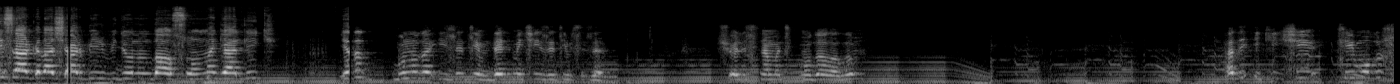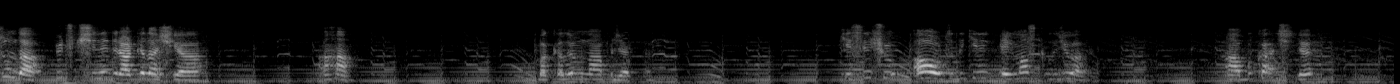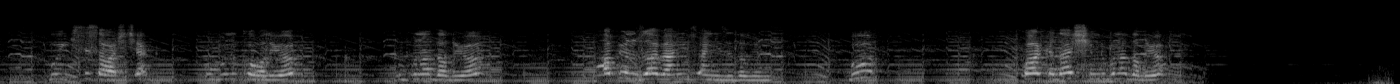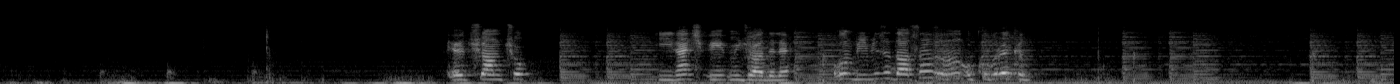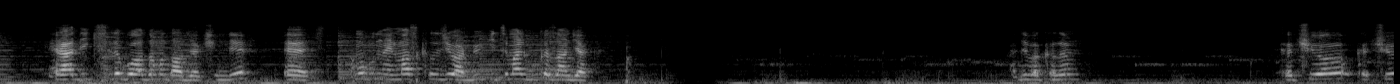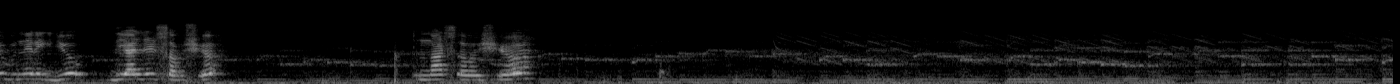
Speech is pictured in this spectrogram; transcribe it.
Neyse arkadaşlar bir videonun daha sonuna geldik. Ya da bunu da izleteyim. Deathmatch'i izleteyim size. Şöyle sinematik modu alalım. Hadi iki kişi team olursun da üç kişi nedir arkadaş ya? Aha. Bakalım ne yapacaklar. Kesin şu A ortadakinin elmas kılıcı var. Ha bu kaçtı. Bu ikisi savaşacak. Bu bunu kovalıyor. Bu buna dalıyor. Ne yapıyorsunuz abi? Hangisi hanginize dalıyorsunuz? Bu bu arkadaş şimdi buna dalıyor. Evet şu an çok iğrenç bir mücadele. Oğlum birbirinize dalsanız lan oku bırakın. Herhalde ikisi de bu adama dalacak şimdi. Evet. Ama bunun elmas kılıcı var. Büyük ihtimal bu kazanacak. Hadi bakalım. Kaçıyor, kaçıyor. Bu nereye gidiyor? Diğerleri savaşıyor. Bunlar savaşıyor.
